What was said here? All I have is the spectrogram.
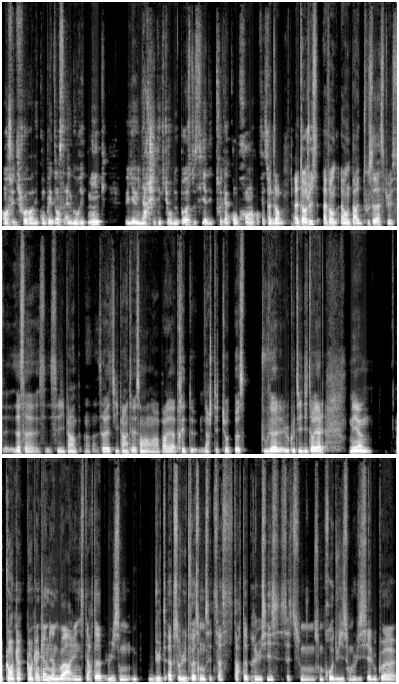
Ensuite, il faut avoir des compétences algorithmiques. il y a une architecture de poste aussi, il y a des trucs à comprendre. Attends, attends juste avant, de parler de tout ça, parce que là ça, c'est hyper, ça va être hyper intéressant. On va en parler après de l'architecture de poste, tout là, le côté éditorial. Mais euh, quand, quelqu'un vient de voir une startup, lui son but absolu de toute façon, c'est que sa startup réussisse, c'est son, son produit, son logiciel ou quoi euh,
